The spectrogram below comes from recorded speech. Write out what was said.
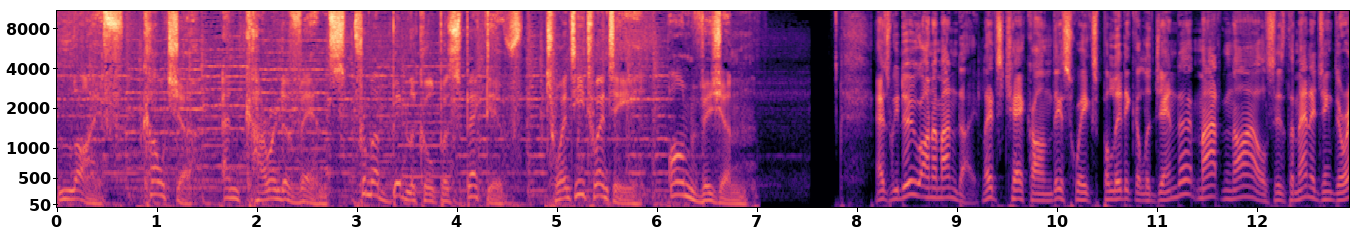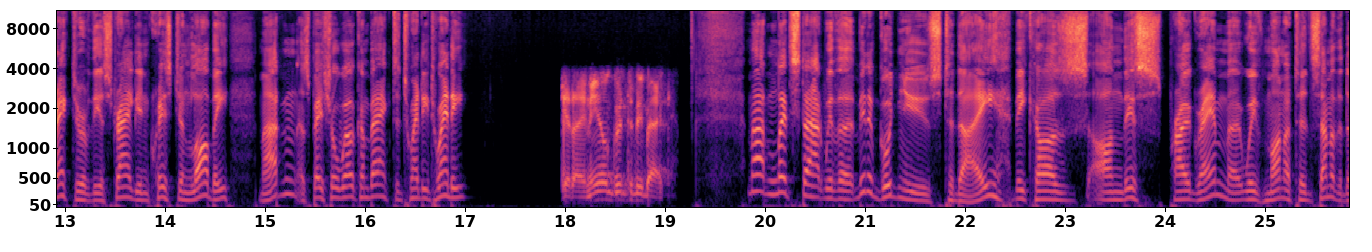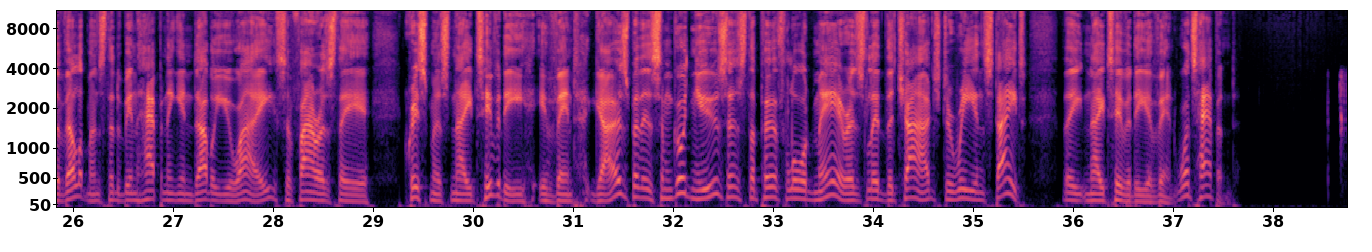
Life, culture, and current events from a biblical perspective. 2020 on Vision. As we do on a Monday, let's check on this week's political agenda. Martyn Iles is the Managing Director of the Australian Christian Lobby. Martyn, a special welcome back to 2020. G'day, Neil. Good to be back. Martyn, let's start with a bit of good news today because on this program uh, we've monitored some of the developments that have been happening in WA so far as their Christmas nativity event goes. But there's some good news as the Perth Lord Mayor has led the charge to reinstate the nativity event. What's happened?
